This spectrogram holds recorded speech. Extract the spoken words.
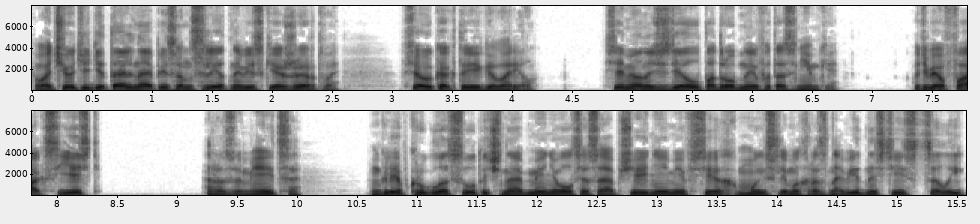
В отчете детально описан след на виске жертвы. Все, как ты и говорил. Семёныч сделал подробные фотоснимки. У тебя факс есть? Разумеется. Глеб круглосуточно обменивался сообщениями всех мыслимых разновидностей с целой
